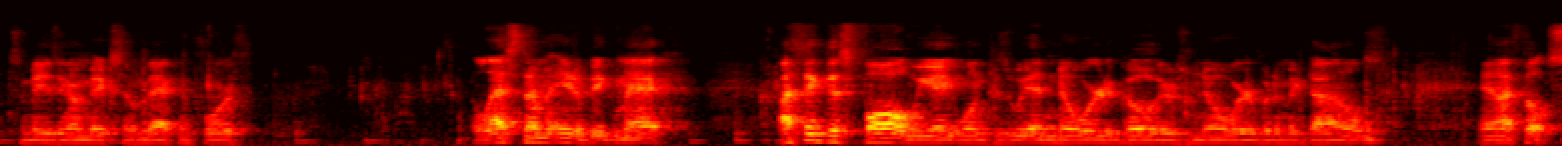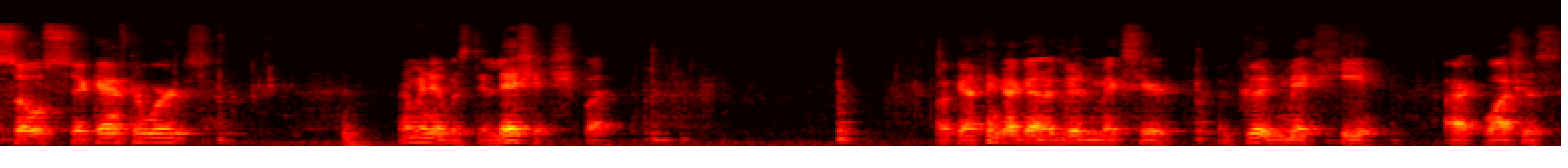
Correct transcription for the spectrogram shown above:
It's amazing. I'm mixing them back and forth. The last time I ate a Big Mac, I think this fall we ate one because we had nowhere to go. There's nowhere but a McDonald's. And I felt so sick afterwards. I mean, it was delicious, but... Okay, I think I got a good mix here. A good mix here. Alright, watch this.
